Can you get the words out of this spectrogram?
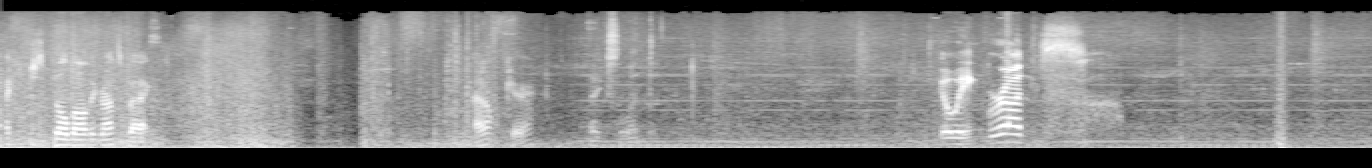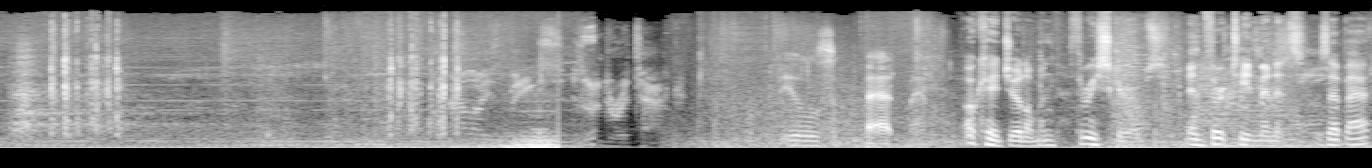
I can just build all the grunts back. I don't care. Excellent. Going grunts. Feels bad, man. Okay, gentlemen, three scarabs in 13 minutes. Is that bad?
